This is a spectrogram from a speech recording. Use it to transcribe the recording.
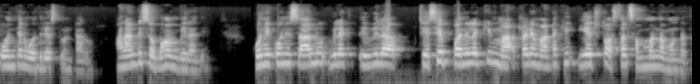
పోంతే అని వదిలేస్తుంటారు. అలాంటి స్వభావం వీళ్ళది. కొన్ని కొన్నిసార్లు వీళ్ళకి వీళ్ళ చేసే పనులకి మాట్లాడే మాటకి ఏజ్తో అస్సలు సంబంధం ఉండదు.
